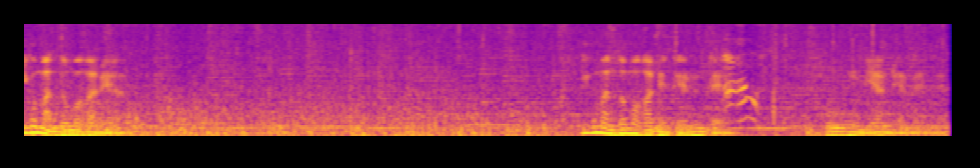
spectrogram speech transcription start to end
이것만 넘어가면 이것만 넘어가면 되는데 오 미안 미안 미안 미안.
